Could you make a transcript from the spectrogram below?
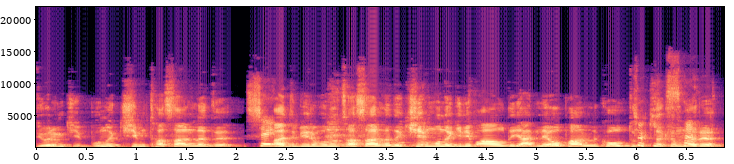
diyorum ki bunu kim tasarladı? Şey Hadi biri bunu tasarladı. Kim bunu gidip aldı ya? Leoparlı koltuk Çok takımları.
